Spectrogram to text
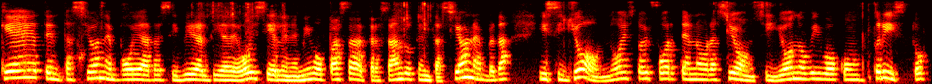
¿qué tentaciones voy a recibir el día de hoy si el enemigo pasa trazando tentaciones, verdad? Y si yo no estoy fuerte en oración, si yo no vivo con Cristo,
